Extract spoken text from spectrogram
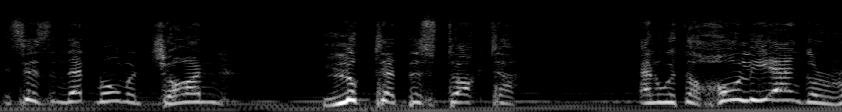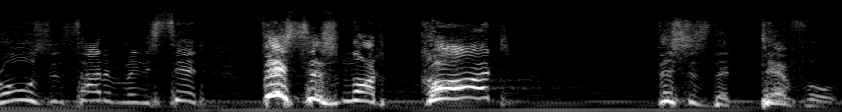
It says, In that moment, John looked at this doctor and with a holy anger rose inside of him and he said, This is not God, this is the devil.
